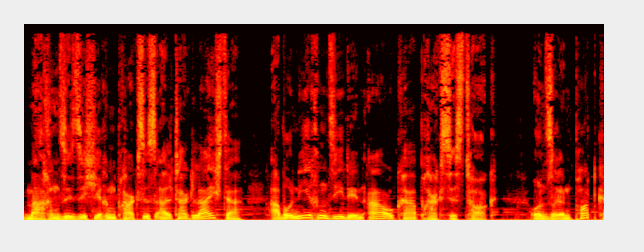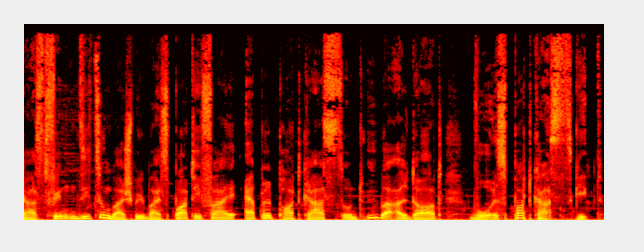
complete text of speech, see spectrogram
Machen Sie sich Ihren Praxisalltag leichter. Abonnieren Sie den AOK Praxistalk. Unseren Podcast finden Sie zum Beispiel bei Spotify, Apple Podcasts und überall dort, wo es Podcasts gibt.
